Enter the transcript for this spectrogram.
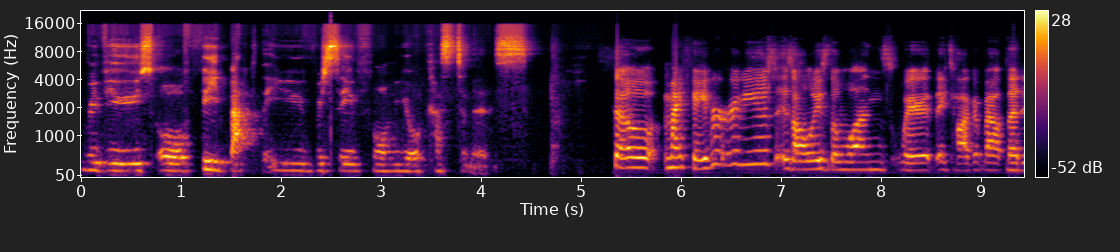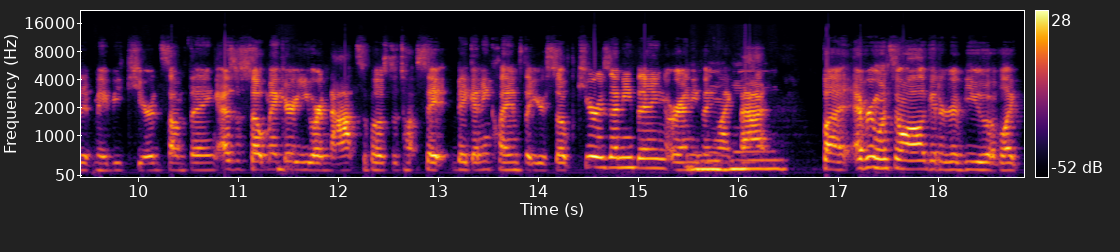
reviews or feedback that you've received from your customers so my favorite reviews is always the ones where they talk about that it maybe cured something. As a soap maker, you are not supposed to t- say make any claims that your soap cures anything or anything mm-hmm. like that. Mm-hmm. But every once in a while, I'll get a review of like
